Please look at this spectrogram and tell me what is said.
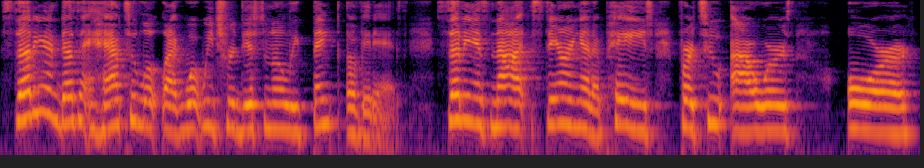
Studying doesn't have to look like what we traditionally think of it as. Studying is not staring at a page for two hours or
